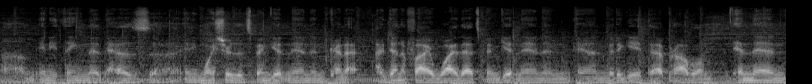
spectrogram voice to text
um, anything that has uh, any moisture that's been getting in and kind of identify why that's been getting in and, and mitigate that problem. And then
